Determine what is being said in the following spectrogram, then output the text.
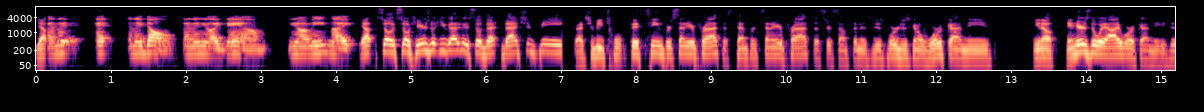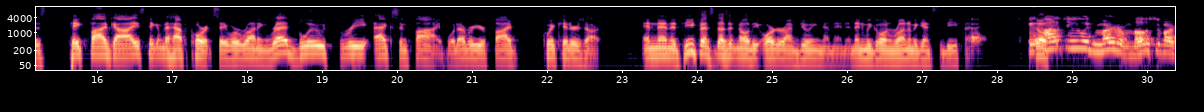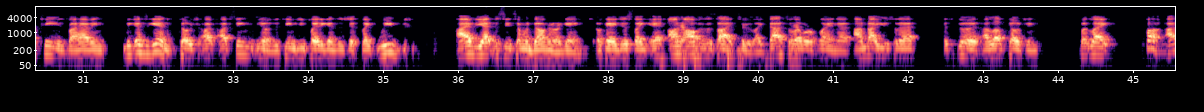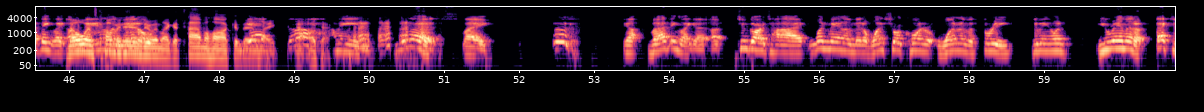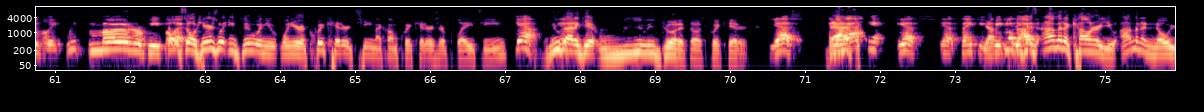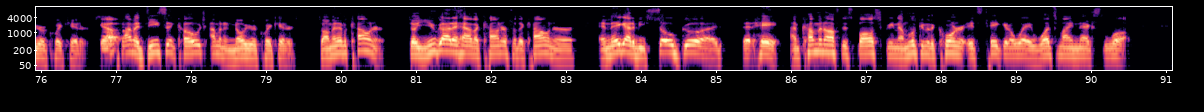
Yep. And they and, and they don't, and then you're like, damn, you know what I mean? Like, yep. So so here's what you got to do. So that that should be that should be 15% of your practice, 10% of your practice or something. Is just we're just gonna work on these, you know. And here's the way I work on these is take five guys, take them to half court. Say we're running red, blue, three, X, and five, whatever your five quick hitters are. And then the defense doesn't know the order I'm doing them in. And then we go and run them against the defense. So, honestly, we would murder most of our teams by having because again, coach, I've, I've seen you know the teams you played against and shit. Like we, I've yet to see someone dunk in our games. Okay, just like eh, on the opposite side too. Like that's the level we're playing at. I'm not used to that. It's good. I love coaching, but like fuck, I think like no one's coming in, in doing like a tomahawk and then yeah, like yeah, okay. I mean, yes, like. Yeah, but I think like a, a, two guards high, one man in the middle, one short corner, one on the three. Mean, when you ran that effectively, we murder people. So, so, here's what you do when you when you're a quick hitter team. I call them quick hitters or play teams. Yeah, you yeah. got to get really good at those quick hitters. Yes. Asking, yes, yes, thank you. Yep, because, because I, am going to counter you. I'm going to know you're quick hitters. Yeah. If I'm a decent coach, I'm going to know you're quick hitters. So I'm going to have a counter. So you got to have a counter for the counter and they got to be so good that hey i'm coming off this ball screen i'm looking to the corner it's taken away. What's my next look?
